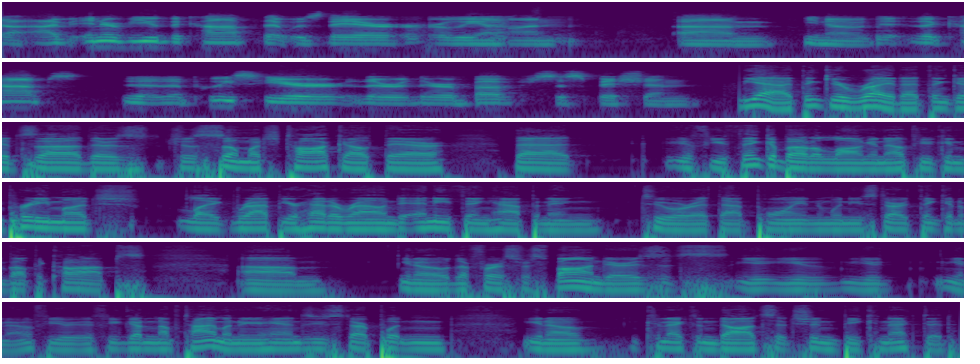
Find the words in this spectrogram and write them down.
uh, I've interviewed the cop that was there early on. Um, you know, the, the cops, the, the, police here, they're they're above suspicion. Yeah, I think you're right. I think it's uh, there's just so much talk out there that if you think about it long enough, you can pretty much like wrap your head around anything happening to her at that point. And when you start thinking about the cops, um, you know the first responders it's you you you you know if you if you got enough time on your hands you start putting you know connecting dots that shouldn't be connected.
